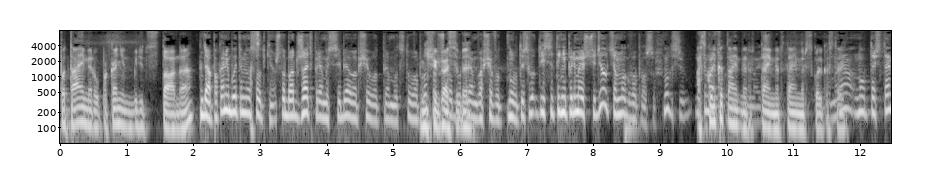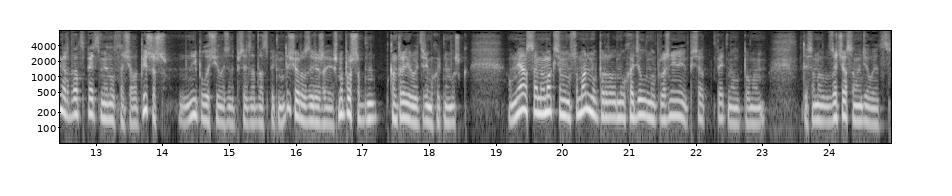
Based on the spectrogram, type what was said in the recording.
по таймеру, пока не будет 100, да? Да, пока не будет именно сотки, чтобы отжать прямо из себя вообще вот прям вот 100 вопросов, Нифига чтобы себе. прям вообще вот, ну, то есть вот если ты не понимаешь, что делать, у тебя много вопросов. Ну, то есть, а сколько сколько таймер? Таймер, таймер сколько стоит? Меня, ну, то есть таймер 25 минут сначала пишешь, не получилось записать за 25 минут, еще раз заряжаешь. Ну, просто чтобы контролировать время хоть немножко. У меня самый максимум суммарно уходил на упражнение 55 минут, по-моему. То есть оно за час оно делается.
